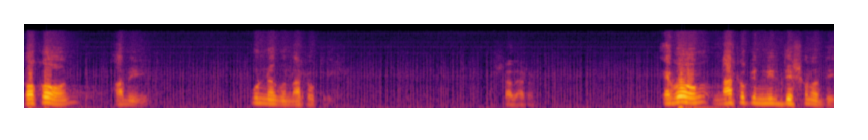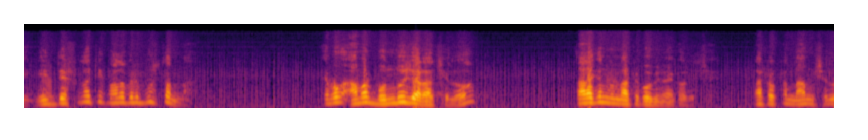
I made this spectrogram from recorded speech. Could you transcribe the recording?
তখন আমি পূর্ণাঙ্গ নাটক লিখি। সাধারণ এবং নাটকের নির্দেশনা দিই। নির্দেশনা ঠিক ভালো করে বুঝতাম না। এবং আমার বন্ধু যারা ছিল তারা কিন্তু নাটক অভিনয় করেছে। নাটকটার নাম ছিল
